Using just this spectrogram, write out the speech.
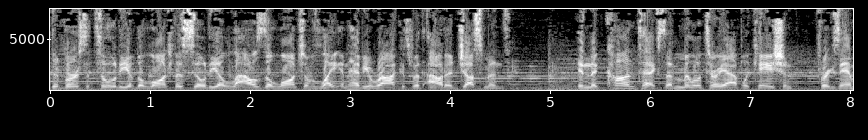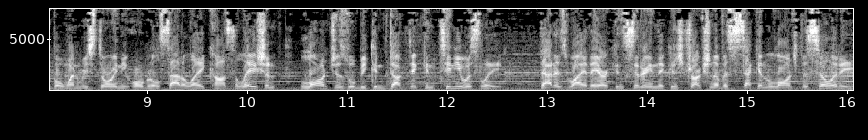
The versatility of the launch facility allows the launch of light and heavy rockets without adjustment. In the context of military application, for example, when restoring the orbital satellite constellation, launches will be conducted continuously. That is why they are considering the construction of a second launch facility.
